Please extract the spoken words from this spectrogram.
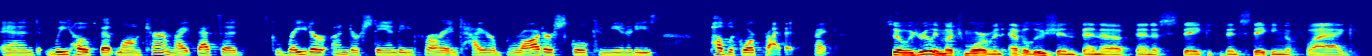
and we hope that long term, right, that's a greater understanding for our entire broader school communities, public or private, right? So it was really much more of an evolution than a than a stake than staking a flag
